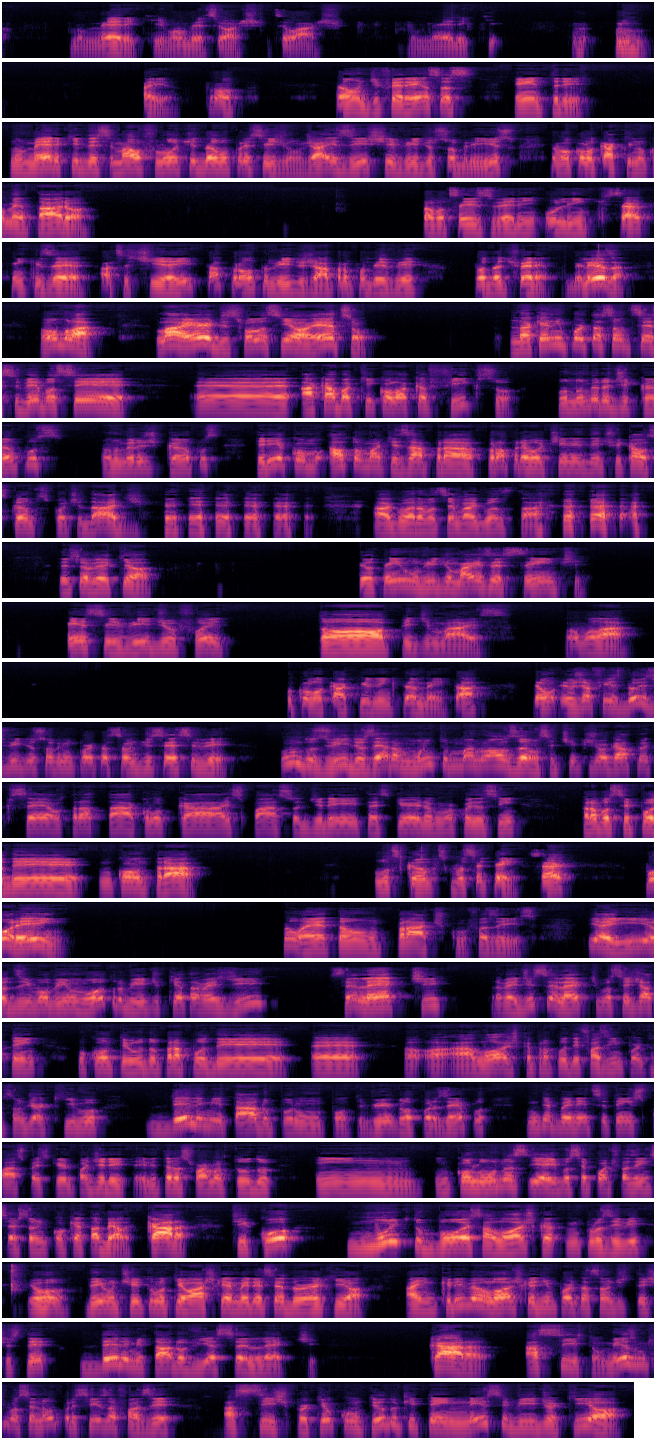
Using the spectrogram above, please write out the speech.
numeric, vamos ver se eu acho, se eu acho. Numeric. Aí, ó, pronto. Então, diferenças entre numeric, decimal, float e double precision. Já existe vídeo sobre isso. Eu vou colocar aqui no comentário, ó, para vocês verem o link, certo? Quem quiser assistir aí, tá pronto o vídeo já para poder ver toda a diferença, beleza? Vamos lá. Laerdes falou assim, ó, Edson, naquela importação de CSV você é, acaba que coloca fixo o número de campos, o número de campos Teria como automatizar para a própria rotina identificar os campos, quantidade? Agora você vai gostar. Deixa eu ver aqui, ó. Eu tenho um vídeo mais recente. Esse vídeo foi top demais. Vamos lá. Vou colocar aqui o link também, tá? Então, eu já fiz dois vídeos sobre importação de CSV. Um dos vídeos era muito manualzão. Você tinha que jogar para o Excel, tratar, colocar espaço à direita, à esquerda, alguma coisa assim, para você poder encontrar os campos que você tem, certo? Porém, não é tão prático fazer isso. E aí eu desenvolvi um outro vídeo que através de Select, através de Select você já tem o conteúdo para poder é, a, a, lógica para poder fazer importação de arquivo delimitado por um ponto e vírgula, por exemplo, independente se tem espaço para esquerda ou para direita. Ele transforma tudo em, em colunas e aí você pode fazer inserção em qualquer tabela. Cara, ficou muito boa essa lógica. Inclusive, eu dei um título que eu acho que é merecedor aqui, ó. A incrível lógica de importação de TXT delimitado via Select. Cara, assistam, mesmo que você não precisa fazer, assiste, porque o conteúdo que tem nesse vídeo aqui, ó,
